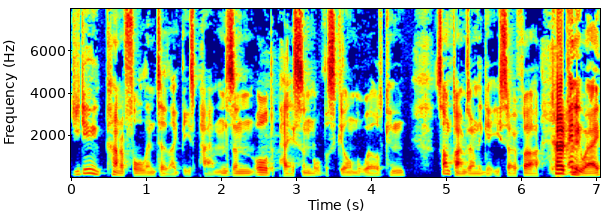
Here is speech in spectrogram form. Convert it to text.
you do kind of fall into like these patterns, and all the pace and all the skill in the world can sometimes only get you so far. Totally. Anyway,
